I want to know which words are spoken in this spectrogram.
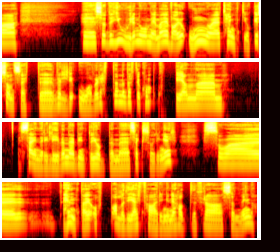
eh, så det gjorde noe med meg. Jeg var jo ung, og jeg tenkte jo ikke sånn sett eh, veldig over dette, men dette kom opp igjen eh, seinere i livet, når jeg begynte å jobbe med seksåringer. Så henta jeg opp alle de erfaringene jeg hadde fra Sunwing, da.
